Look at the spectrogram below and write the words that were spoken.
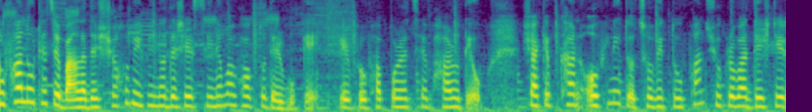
তুফান উঠেছে বাংলাদেশ সহ বিভিন্ন দেশের সিনেমা ভক্তদের বুকে। এর প্রভাব পড়েছে ভারতেও। শাকিব খান অভিনীত ছবি তুফান শুক্রবার দেশটির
